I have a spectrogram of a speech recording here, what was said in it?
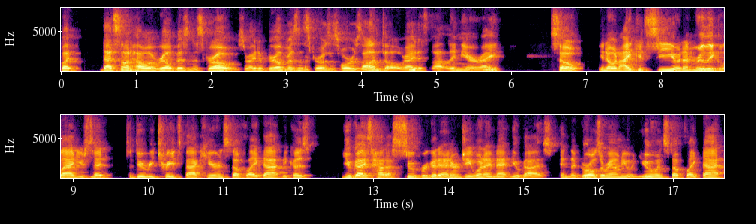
but that's not how a real business grows, right? A real business mm-hmm. grows is horizontal, right? Mm-hmm. It's not linear, mm-hmm. right? So, you know, and I could see you, and I'm really glad you said to do retreats back here and stuff like that because you guys had a super good energy when I met you guys and the girls around you and you and stuff like that.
